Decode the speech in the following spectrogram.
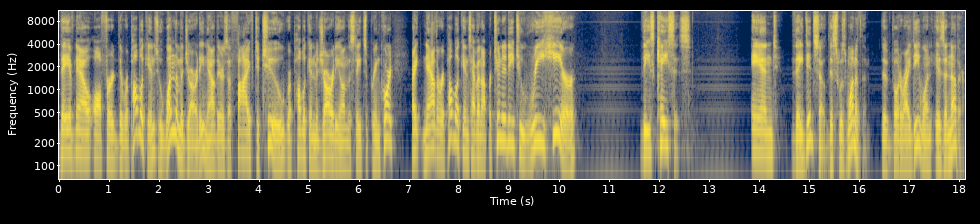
they have now offered the Republicans, who won the majority, now there's a five to two Republican majority on the state Supreme Court. Right now, the Republicans have an opportunity to rehear these cases. And they did so. This was one of them. The voter ID one is another.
